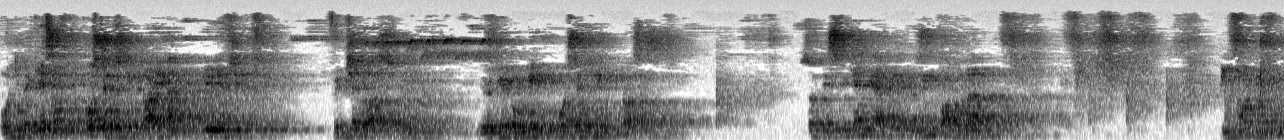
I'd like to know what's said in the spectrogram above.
only the case of post-tensioning, not in a pre-tension. Friction loss you will get only post-tensioning process. So this we can calculate using formula P naught into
